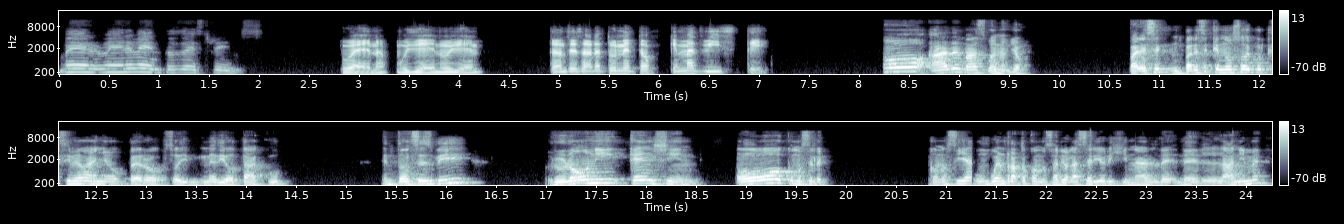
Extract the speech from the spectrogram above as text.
ver, ver eventos de streams. Bueno, muy bien, muy bien. Entonces, ahora tú, Neto, ¿qué más viste? No, además, bueno, yo parece, parece que no soy porque sí me baño, pero soy medio otaku. Entonces vi Rurouni Kenshin, o como se le conocía un buen rato cuando salió la serie original de- del anime,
